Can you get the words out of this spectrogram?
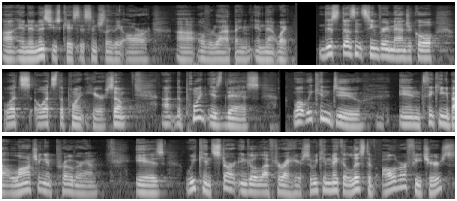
Uh, and in this use case, essentially they are uh, overlapping in that way. This doesn't seem very magical. What's what's the point here? So uh, the point is this: what we can do in thinking about launching a program is we can start and go left to right here. So we can make a list of all of our features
